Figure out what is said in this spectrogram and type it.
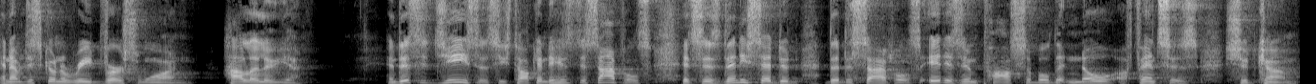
and I'm just going to read verse 1. Hallelujah. And this is Jesus. He's talking to his disciples. It says, Then he said to the disciples, It is impossible that no offenses should come.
